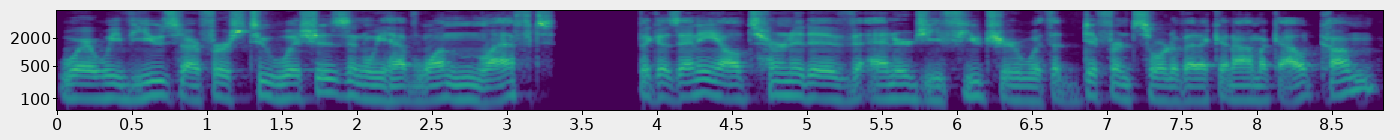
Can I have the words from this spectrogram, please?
where we've used our first two wishes and we have one left. Because any alternative energy future with a different sort of economic outcome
